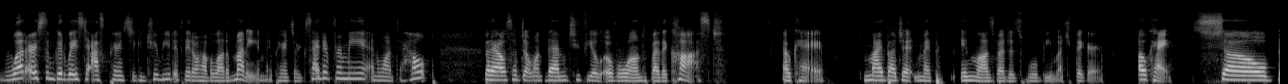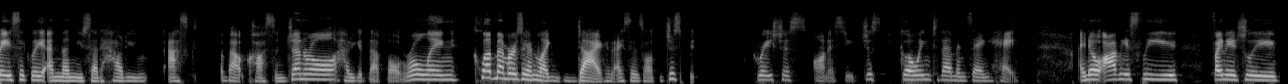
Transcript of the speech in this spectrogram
What are some good ways to ask parents to contribute if they don't have a lot of money? My parents are excited for me and want to help, but I also don't want them to feel overwhelmed by the cost. Okay, my budget and my in-laws budgets will be much bigger. Okay so basically and then you said how do you ask about costs in general? How do you get that ball rolling? Club members are gonna like die because i say this all just gracious honesty just going to them and saying hey i know obviously financially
